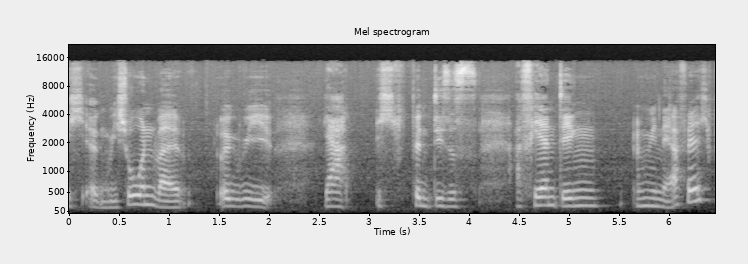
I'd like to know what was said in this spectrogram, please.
Ich irgendwie schon, weil irgendwie, ja, ich finde dieses Affärending irgendwie nervig.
